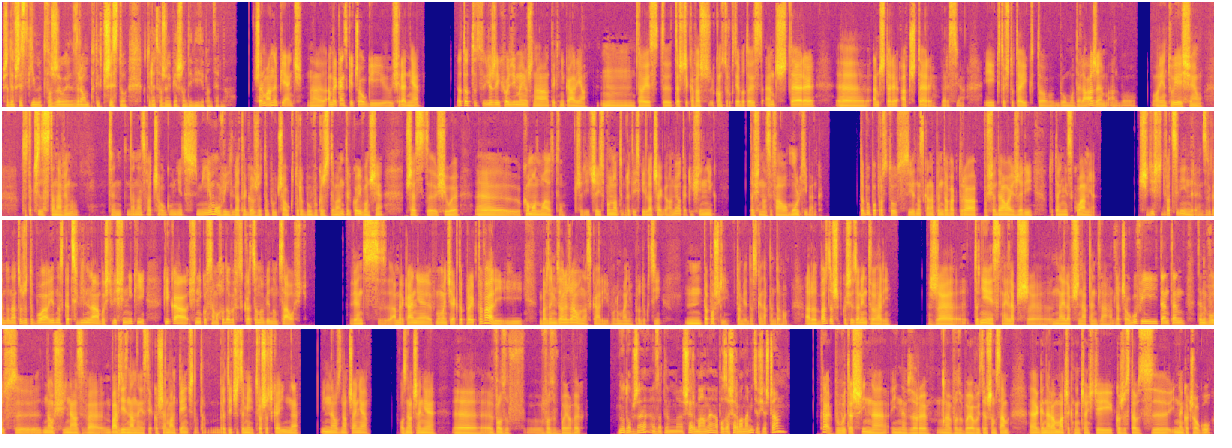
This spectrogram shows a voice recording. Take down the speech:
przede wszystkim tworzyły zrąb tych 300, które tworzyły pierwszą dywizję pancerną. Shermany 5, e, amerykańskie czołgi średnie, no to, to jeżeli chodzimy już na technikalia, mm, to jest y, też ciekawa konstrukcja, bo to jest M4, M4A4 wersja. I ktoś tutaj, kto był modelarzem albo orientuje się, to tak się zastanawia, no ten, ta nazwa czołgu nic mi nie mówi, dlatego że to był czołg, który był wykorzystywany tylko i wyłącznie przez y, siły e, Commonwealthu, czyli, czyli wspólnoty brytyjskiej. Dlaczego? On miał taki silnik to się nazywało multibank. To był po prostu jednostka napędowa, która posiadała, jeżeli tutaj nie skłamie, 32 cylindry, ze względu na to, że to była jednostka cywilna, właściwie silniki, kilka silników samochodowych sklecono w jedną całość. Więc Amerykanie w momencie jak to projektowali i bardzo im zależało na skali, wolumenie produkcji, mm, to poszli w tą jednostkę napędową. Ale bardzo szybko się zorientowali, że to nie jest najlepszy, najlepszy napęd dla, dla czołgów i ten, ten, ten wóz y, nosi nazwę, bardziej znany jest jako Sherman 5. No tam Brytyjczycy mieli troszeczkę inne, inne oznaczenie, oznaczenie e, wozów, wozów bojowych. No dobrze, a zatem Shermany, a poza Shermanami coś jeszcze? Tak, były też inne, inne wzory e, wozów bojowych. Zresztą sam e, generał Maczek najczęściej korzystał z innego czołgu.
